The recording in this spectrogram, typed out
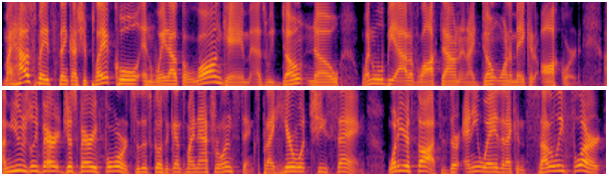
My housemates think I should play it cool and wait out the long game as we don't know when we'll be out of lockdown and I don't want to make it awkward. I'm usually very just very forward, so this goes against my natural instincts, but I hear what she's saying. What are your thoughts? Is there any way that I can subtly flirt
